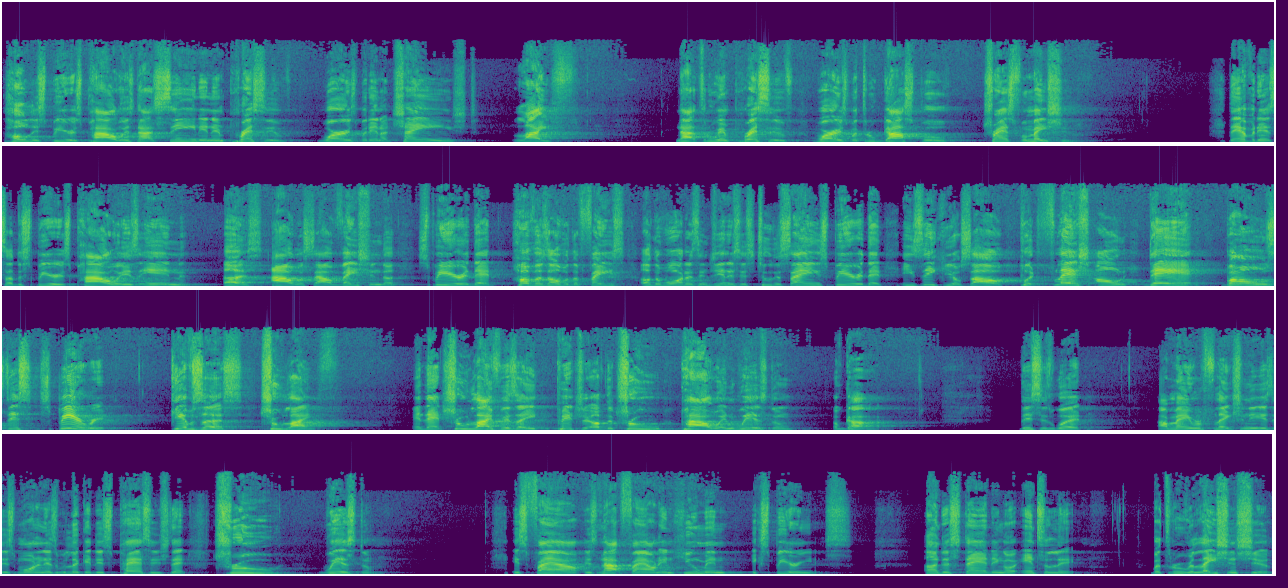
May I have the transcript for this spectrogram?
The Holy Spirit's power is not seen in impressive words, but in a changed life. Not through impressive words, but through gospel transformation. The evidence of the Spirit's power is in us, our salvation, the spirit that hovers over the face of the waters in Genesis 2, the same spirit that Ezekiel saw put flesh on dead bones. This spirit gives us true life. And that true life is a picture of the true power and wisdom of God. This is what our main reflection is this morning as we look at this passage that true wisdom is found is not found in human experience, understanding or intellect, but through relationship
